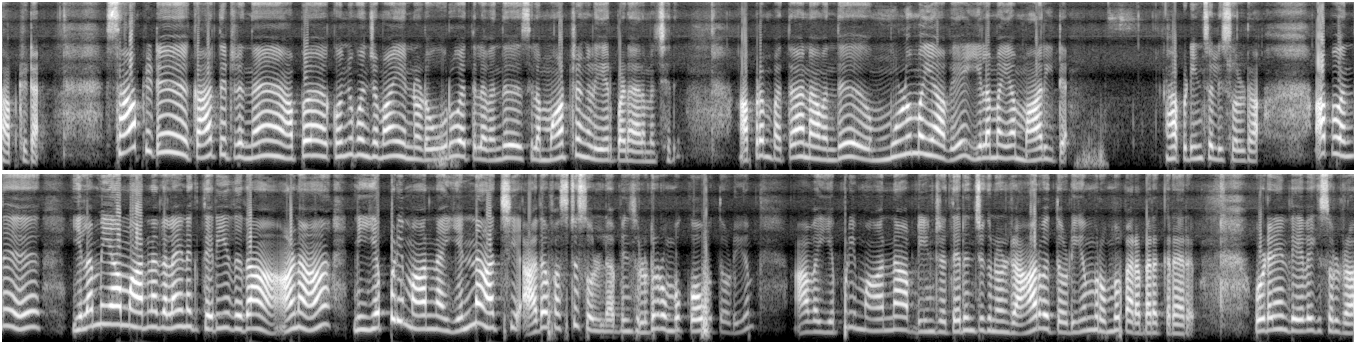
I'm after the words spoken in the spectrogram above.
சாப்பிட்டுட்டேன். சாப்பிட்டுட்டு காத்துட்டு இருந்தேன். அப்போ கொஞ்சம் கொஞ்சமாக என்னோடய உருவத்தில் வந்து சில மாற்றங்கள் ஏற்பட ஆரம்பிச்சது. அப்புறம் பார்த்தா நான் வந்து முழுமையாகவே இளமையாக மாறிட்டேன் அப்படின்னு சொல்லி சொல்கிறா அப்போ வந்து இளமையாக மாறினதெல்லாம் எனக்கு தெரியுது தான் ஆனால் நீ எப்படி மாறின? என்ன ஆச்சு? அதை ஃபஸ்ட்டு சொல்லு அப்படின்னு சொல்லிட்டு ரொம்ப கோபத்தோடையும் அவள் எப்படி மாறினா அப்படின்ற தெரிஞ்சுக்கணுன்ற ஆர்வத்தோடையும் ரொம்ப பரபரக்கிறாரு. உடனே தேவகி சொல்கிறா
